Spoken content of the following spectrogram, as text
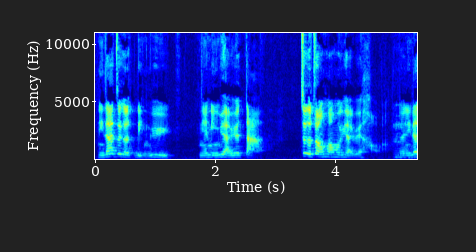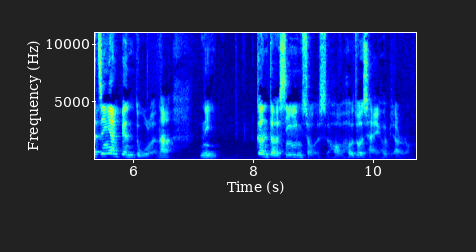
你在这个领域年龄越来越大，这个状况会越来越好啊。对，你的经验变多了，那你更得心应手的时候，合作起来也会比较容易。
